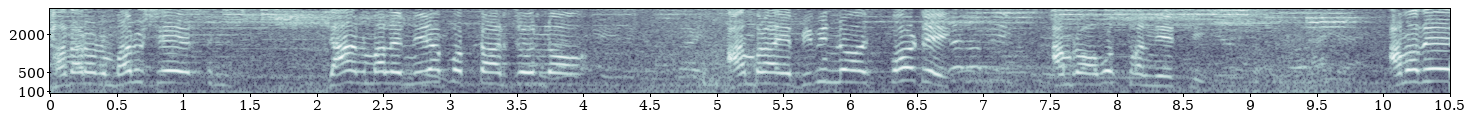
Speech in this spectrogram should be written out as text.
সাধারণ মানুষের জানমালের নিরাপত্তার জন্য আমরা এ বিভিন্ন স্পটে আমরা অবস্থান নিয়েছি। আমাদের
